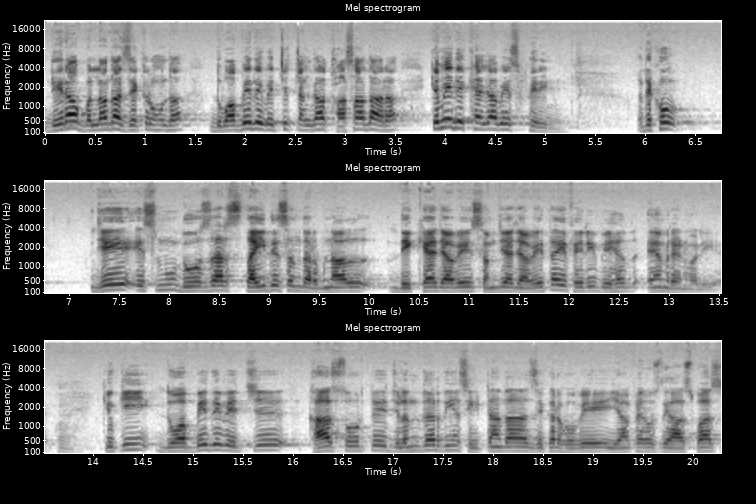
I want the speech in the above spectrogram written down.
ਡੇਰਾ ਬੱਲਾਂ ਦਾ ਜ਼ਿਕਰ ਹੁੰਦਾ ਦੁਆਬੇ ਦੇ ਵਿੱਚ ਚੰਗਾ ਖਾਸਾ ਆਧਾਰ ਆ। ਕਿਵੇਂ ਦੇਖਿਆ ਜਾਵੇ ਇਸ ਫੇਰੀ ਨੂੰ? ਦੇਖੋ ਜੇ ਇਸ ਨੂੰ 2027 ਦੇ ਸੰਦਰਭ ਨਾਲ ਦੇਖਿਆ ਜਾਵੇ ਸਮਝਿਆ ਜਾਵੇ ਤਾਂ ਇਹ ਫੇਰੀ ਬੇहद ਅਹਿਮ ਰਹਿਣ ਵਾਲੀ ਹੈ। ਕਿਉਂਕਿ ਦੁਆਬੇ ਦੇ ਵਿੱਚ ਖਾਸ ਤੌਰ ਤੇ ਜਲੰਧਰ ਦੀਆਂ ਸੀਟਾਂ ਦਾ ਜ਼ਿਕਰ ਹੋਵੇ ਜਾਂ ਫਿਰ ਉਸ ਦੇ ਆਸ-ਪਾਸ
